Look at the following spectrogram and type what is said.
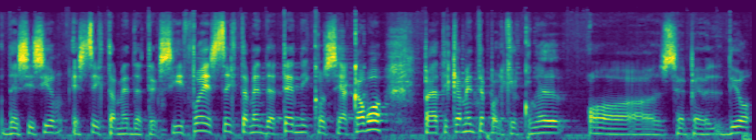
decisión estrictamente técnica. Si fue estrictamente técnico, se acabó prácticamente porque con él se perdió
